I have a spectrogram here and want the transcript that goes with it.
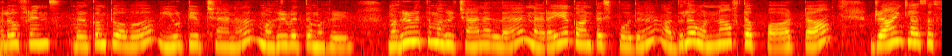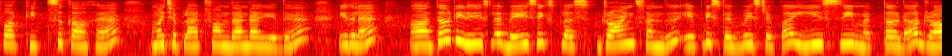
Hello friends welcome to our YouTube channel மகிழ்வித்து மகிழ் மகிழ்வித்து மகிழ் சேனலில் நிறைய கான்டெஸ்ட் போது அதில் ஒன் ஆஃப் த பார்ட்டாக ட்ராயிங் கிளாஸஸ் ஃபார் கிட்ஸுக்காக அமைச்ச பிளாட்ஃபார்ம் தாண்டா இது. இதில் தேர்ட்டி டேஸில் பேசிக்ஸ் ப்ளஸ் ட்ராயிங்ஸ் வந்து எப்படி ஸ்டெப் பை ஸ்டெப்பாக ஈஸி மெத்தடாக ட்ரா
